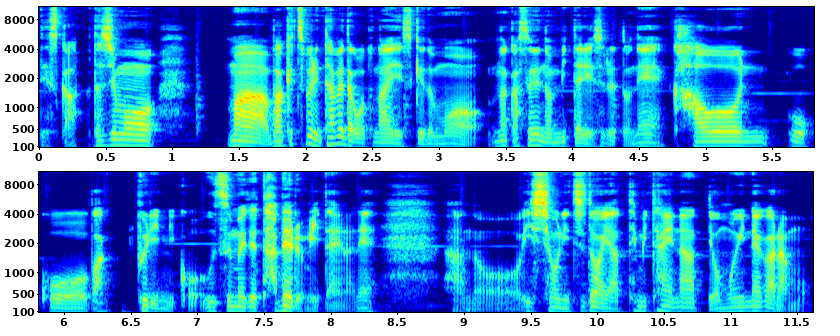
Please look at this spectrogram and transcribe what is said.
ですか？私もまあ、バケツプリン食べたことないですけども、なんかそういうの見たりするとね、顔をこう、バプリンにこう、うずめて食べるみたいなね、あの、一生に一度はやってみたいなって思いながらも、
